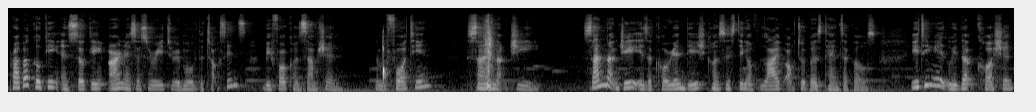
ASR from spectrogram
Proper cooking and soaking are necessary to remove the toxins before consumption. Number 14. San Nakji. San Nakji is a Korean dish consisting of live octopus tentacles. Eating it without caution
